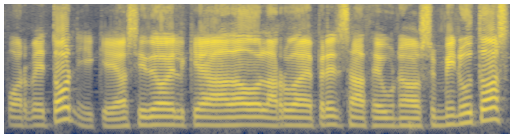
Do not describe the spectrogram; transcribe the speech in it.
por Betoni, que ha sido el que ha dado la rueda de prensa hace unos minutos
